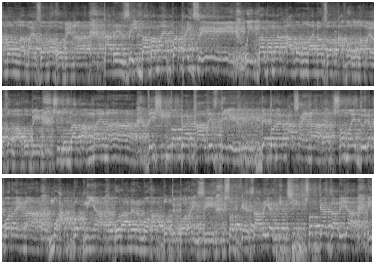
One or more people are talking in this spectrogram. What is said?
আমল নামায় জমা হবে না। তারে যেই বাবা মায় পাঠাইছে ওই বাবা মার আমল নামা আমল নামায় জমা হবে। শুধু বাবা মায় না, যেই শিক্ষকরা খালিস দিলে বেতনের আশায় না, সময় দইরা পড়ায় না, মোহাব্বত নিয়া কোরআনের মোহাব্বতে পড়াইছে। সদকা জারিয়া ইচ্ছি সদকা জারিয়া এই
